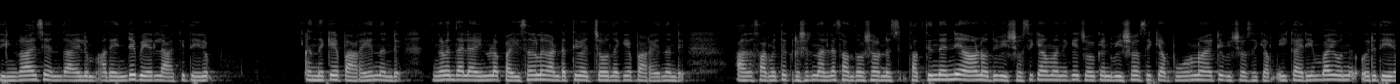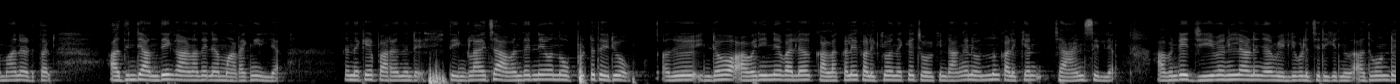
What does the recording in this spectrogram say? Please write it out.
തിങ്കളാഴ്ച എന്തായാലും അത് എന്റെ പേരിലാക്കി തരും എന്നൊക്കെ പറയുന്നുണ്ട്. നിങ്ങളെന്തായാലും അതിനുള്ള പൈസകൾ കണ്ടെത്തി വെച്ചോ എന്നൊക്കെ പറയുന്നുണ്ട്. ആ സമയത്ത് കൃഷ്ണൻ നല്ല സന്തോഷമുണ്ട്. സത്യം തന്നെയാണോ അത് വിശ്വസിക്കാമെന്നൊക്കെ ചോദിക്കുന്നുണ്ട്. വിശ്വസിക്കാം. പൂർണമായിട്ട് വിശ്വസിക്കാം. ഈ കരിമ്പായി ഒന്ന് ഒരു തീരുമാനം എടുത്താൽ അതിന്റെ അന്ത്യം കാണാതെ ഞാൻ മടങ്ങില്ല എന്നൊക്കെ പറയുന്നുണ്ട്. തിങ്കളാഴ്ച അവൻ തന്നെ ഒന്ന് ഒപ്പിട്ട് തരുമോ അത് ഇന്റോ അവനിനെ വല്ല കള്ളക്കളി കളിക്കുമോ എന്നൊക്കെ ചോദിക്കുന്നുണ്ട് അങ്ങനെ ഒന്നും കളിക്കാൻ ചാൻസ് ഇല്ല. അവന്റെ ജീവനിലാണ് ഞാൻ വെല്ലുവിളിച്ചിരിക്കുന്നത്. അതുകൊണ്ട്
